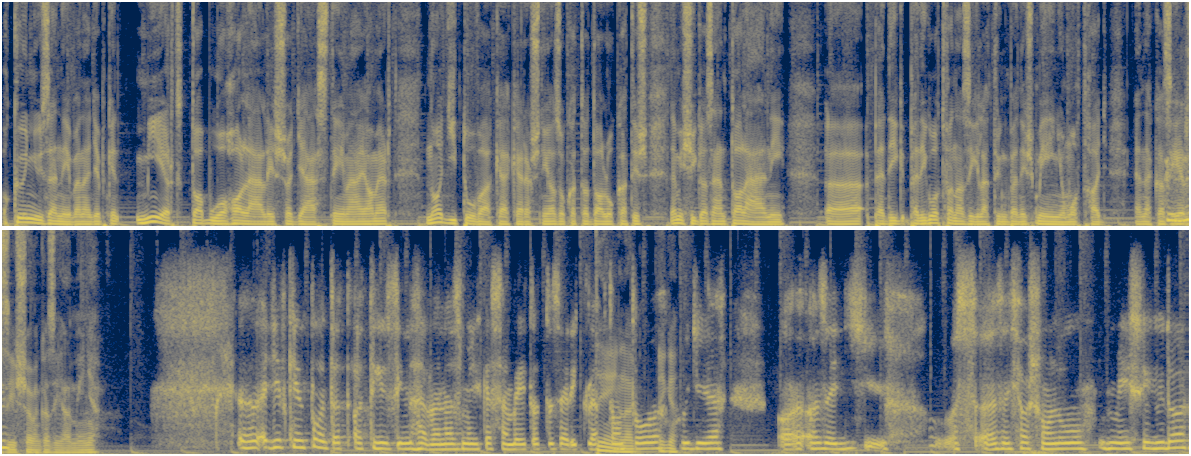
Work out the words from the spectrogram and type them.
a könnyű zenében egyébként miért tabu a halál és a gyász témája, mert nagyítóval kell keresni azokat a dalokat, és nem is igazán találni, pedig, pedig ott van az életünkben, és mély nyomot hagy ennek az érzése, meg az élménye. Egyébként pont a, a Tears in Heaven az mondjuk eszembe jutott az Eric Claptontól, hogy ugye az egy, az, az egy hasonló mélységű dal.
